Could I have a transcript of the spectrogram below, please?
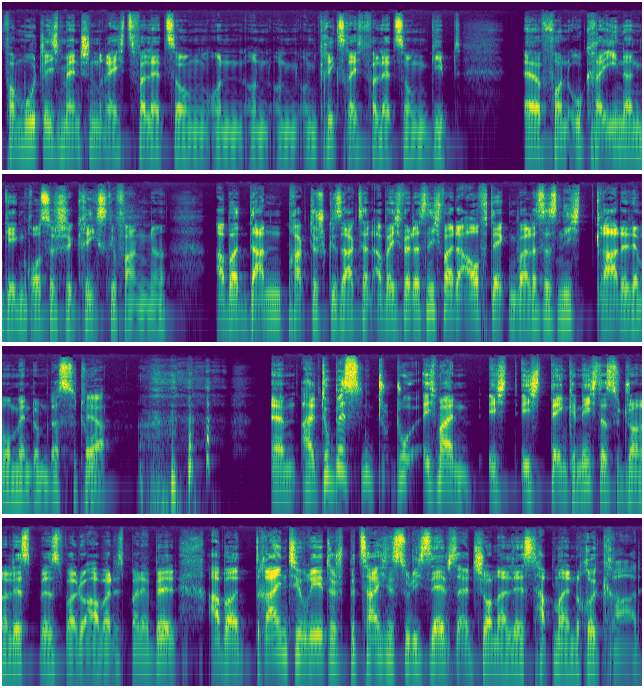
vermutlich Menschenrechtsverletzungen und, und, und, und Kriegsrechtsverletzungen gibt äh, von Ukrainern gegen russische Kriegsgefangene aber dann praktisch gesagt hat, aber ich werde das nicht weiter aufdecken, weil das ist nicht gerade der Moment, um das zu tun. Ja. ähm, halt, du bist, du, du ich meine, ich, ich denke nicht, dass du Journalist bist, weil du arbeitest bei der Bild, aber rein theoretisch bezeichnest du dich selbst als Journalist, hab mal ein Rückgrat,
